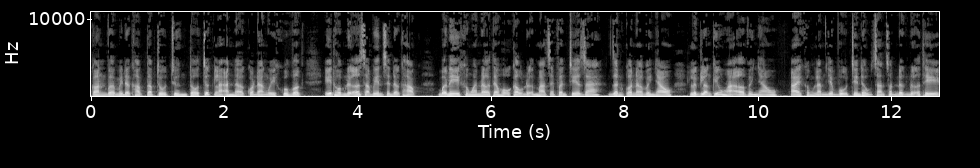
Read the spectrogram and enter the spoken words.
Con vừa mới được học tập chủ trương tổ chức là ăn ở của đảng ủy khu vực. Ít hôm nữa xã viên sẽ được học. Bữa nay không ăn ở theo hộ cầu nữa mà sẽ phân chia ra. Dân quân ở với nhau, lực lượng cứu hỏa ở với nhau. Ai không làm nhiệm vụ chiến đấu sản xuất được nữa thì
